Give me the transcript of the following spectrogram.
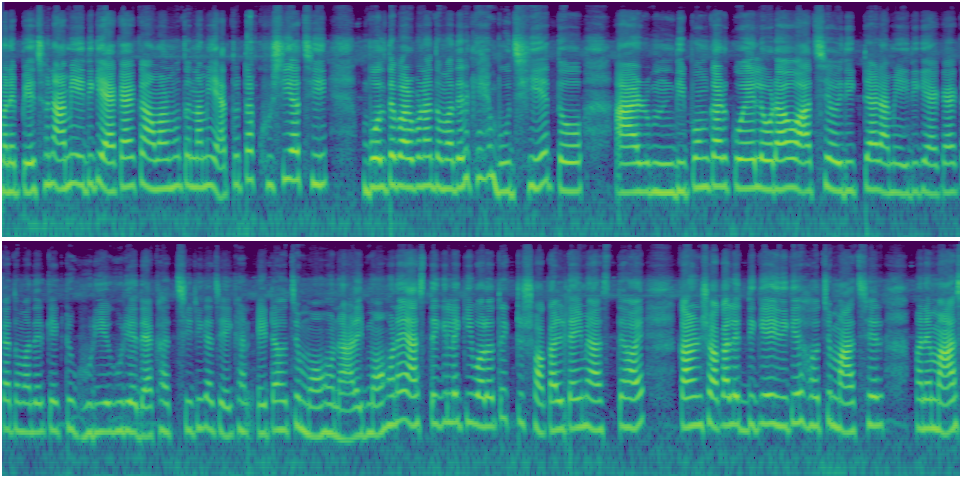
মানে পেছনে আমি এইদিকে একা একা আমার মতন আমি এতটা খুশি আছি বলতে পারব না তোমাদেরকে বুঝিয়ে। তো আর দীপঙ্কর কোয়েল ওরাও আছে ওই দিকটা আর আমি এইদিকে একা একা তোমাদেরকে একটু ঘুরিয়ে ঘুরিয়ে দেখাচ্ছি। ঠিক আছে, এখান, এটা হচ্ছে মোহনা। আর এই মোহনায় আসতে গেলে কি বলো তো, একটু সকাল টাইমে আসতে হয়। কারণ সকালের দিকে এইদিকে হচ্ছে মাছের মানে মাছ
